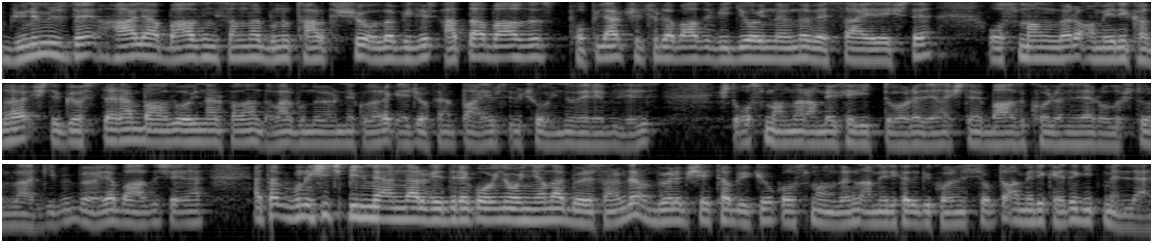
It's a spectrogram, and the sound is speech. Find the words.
günümüzde hala bazı insanlar bunu tartışıyor olabilir. Hatta bazı popüler kültürde bazı video oyunlarında vesaire işte Osmanlıları Amerika'da işte gösteren bazı oyunlar falan da var. Bunu örnek olarak Age of Empires 3 oyunu verebiliriz. İşte Osmanlılar Amerika'ya gitti orada işte bazı koloniler oluşturdular gibi böyle bazı şeyler. Ya tabii bunu hiç bilmeyenler ve direkt oyunu oynayanlar böyle sanabilir ama böyle bir şey tabii ki yok. Osmanlıların Amerika'da bir kolonisi yoktu. Amerika'ya da gitmediler.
